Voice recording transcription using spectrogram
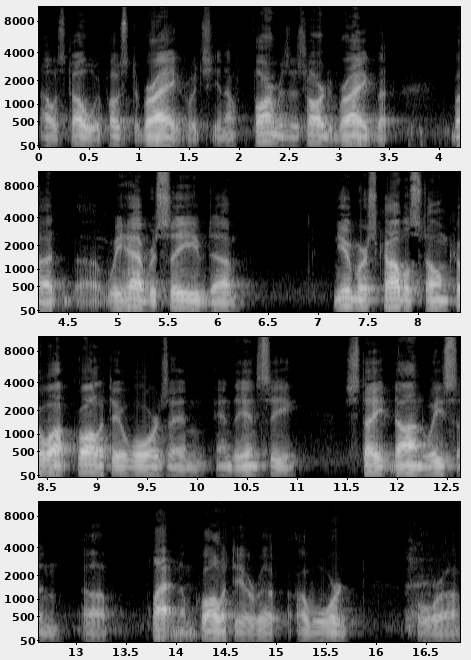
I was told we're supposed to brag, which, you know, farmers is hard to brag, but, but uh, we have received uh, numerous cobblestone co-op quality awards and, and the NC State Don Weeson uh, Platinum Quality Award for uh,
